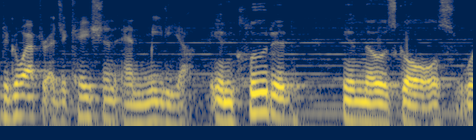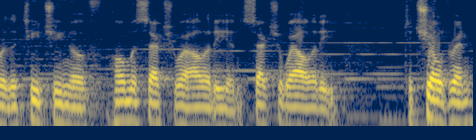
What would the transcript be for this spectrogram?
to go after education and media. Included in those goals were the teaching of homosexuality and sexuality to children,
